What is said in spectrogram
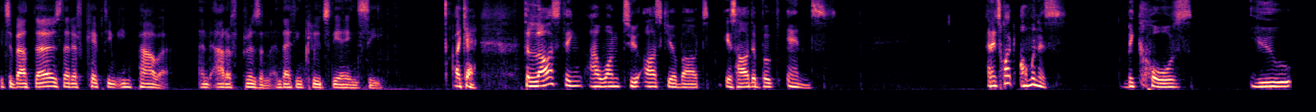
It's about those that have kept him in power and out of prison, and that includes the ANC. Okay. The last thing I want to ask you about is how the book ends. And it's quite ominous because you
